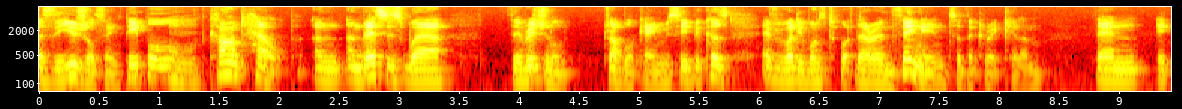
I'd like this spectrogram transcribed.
as the usual thing. People Yeah. can't help, and and this is where the original trouble came. You see, because everybody wants to put their own thing into the curriculum, then it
